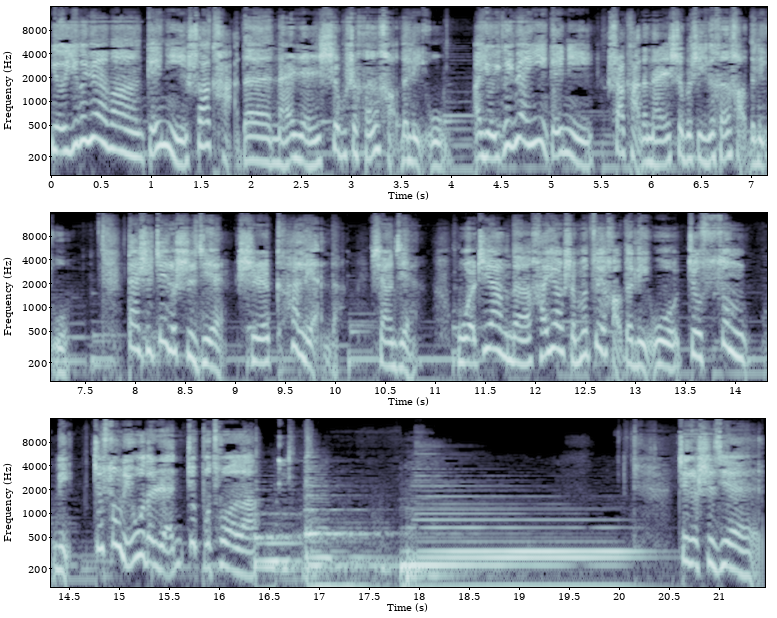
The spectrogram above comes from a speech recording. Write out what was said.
有一个愿望给你刷卡的男人是不是很好的礼物啊？有一个愿意给你刷卡的男人是不是一个很好的礼物？但是这个世界是看脸的，香姐，我这样的还要什么最好的礼物？就送礼，就送礼物的人就不错了。这个世界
